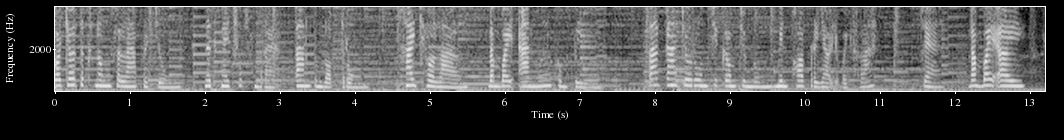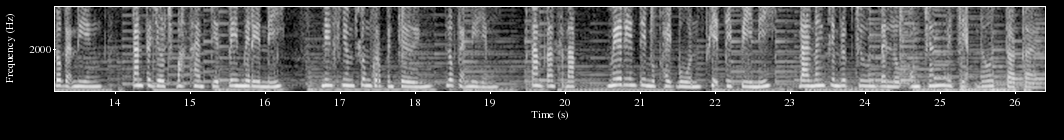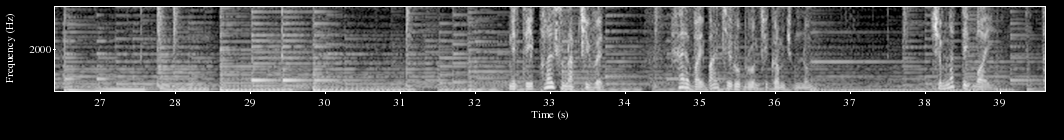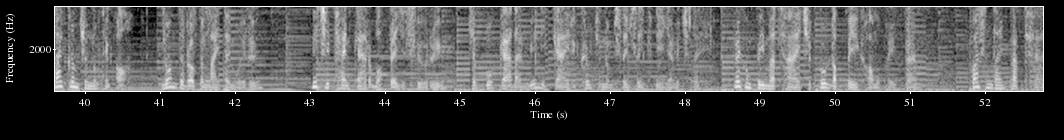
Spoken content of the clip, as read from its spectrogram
ក៏ចូលទៅក្នុងសាលាប្រជុំនៅថ្ងៃឈប់សម្រាកតាមទម្លាប់ទ្រង់ ហើយឈរឡើង ដើម្បីអានមើលគម្ពីរតើការចូលរួមជាក្រុមជំនុំមានផលប្រយោជន៍អ្វីខ្លះចា៎ដើម្បីឲ្យលោកអ្នកនាងកាន់តែយល់ច្បាស់ថែមទៀតពីមេរៀននេះនាងខ្ញុំសូមគោរពអញ្ជើញលោកអ្នកនាង តាមដានស្ដាប់មេរៀនទី24ភាគទី2នេះដែលនឹងជម្រាបជូនដល់លោកអង្ចាន់វិជ្ជៈដូចតទៅនីតិផ្លូវសម្រាប់ជីវិត ហេតុអ្វីបានជារួបរวมជាក្រុមជំនុំចំណុចទី3តើក្រុមជំនុំទាំងអស់នាំទៅរកកន្លែងតែមួយឬនេះជាផែនការរបស់ព្រះយេស៊ូវឬចំពោះការដែលមាននិកាយឬក្រុមជំនុំផ្សេងៗគ្នាយ៉ាងដូចនេះព្រះគម្ពីរម៉ាថាយចំពោះ12ខ25បានសម្ដែងប្រាប់ថា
